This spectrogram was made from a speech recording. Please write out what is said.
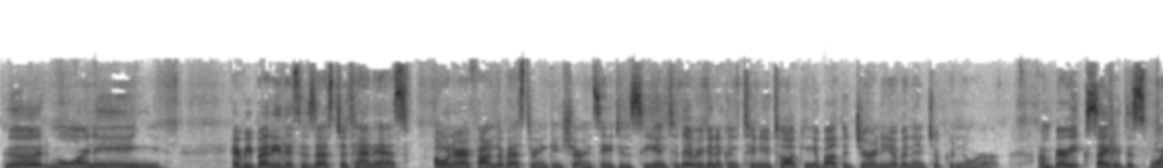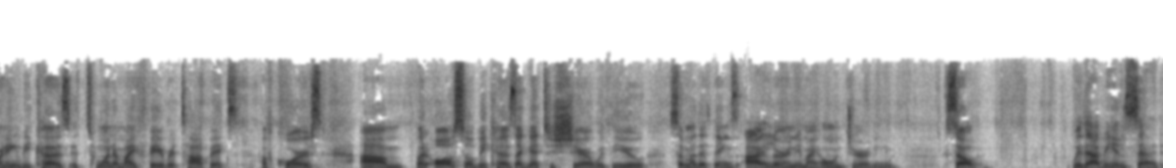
Good morning, everybody. This is Esther Tanez, owner and founder of ESTIR Inc. Insurance Agency, and today we're going to continue talking about the journey of an entrepreneur. I'm very excited this morning because it's one of my favorite topics, of course, um, but also because I get to share with you some of the things I learned in my own journey. So, with that being said,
